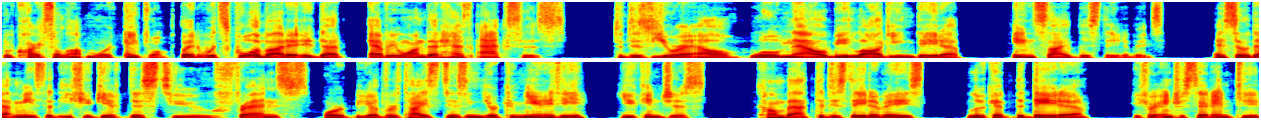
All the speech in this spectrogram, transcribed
requires a lot more people. But what's cool about it is that everyone that has access to this URL will now be logging data inside this database. And so that means that if you give this to friends or you advertise this in your community, you can just come back to this database, look at the data. If you're interested into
